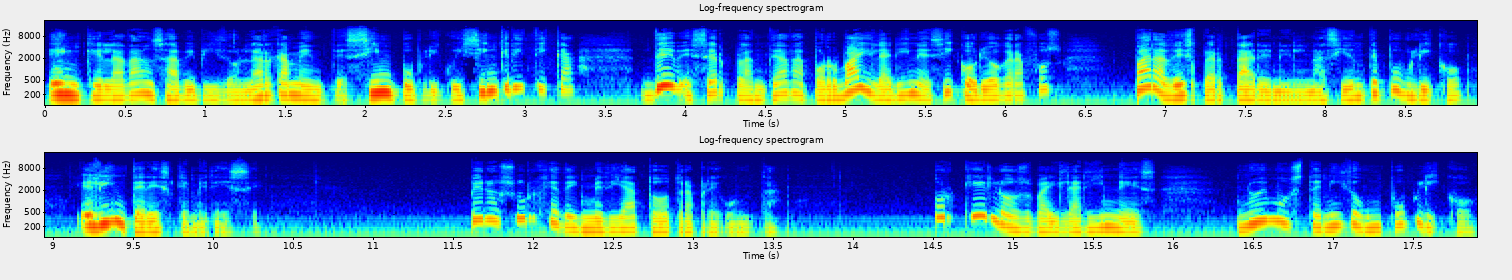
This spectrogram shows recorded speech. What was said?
en que la danza ha vivido largamente sin público y sin crítica, debe ser planteada por bailarines y coreógrafos para despertar en el naciente público el interés que merece. Pero surge de inmediato otra pregunta. ¿Por qué los bailarines no hemos tenido un público?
